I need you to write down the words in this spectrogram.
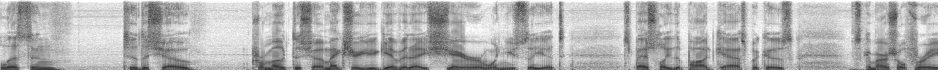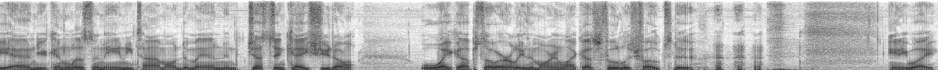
listen to the show, promote the show. Make sure you give it a share when you see it, especially the podcast because it's commercial free and you can listen anytime on demand. And just in case you don't wake up so early in the morning like us foolish folks do. anyway,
